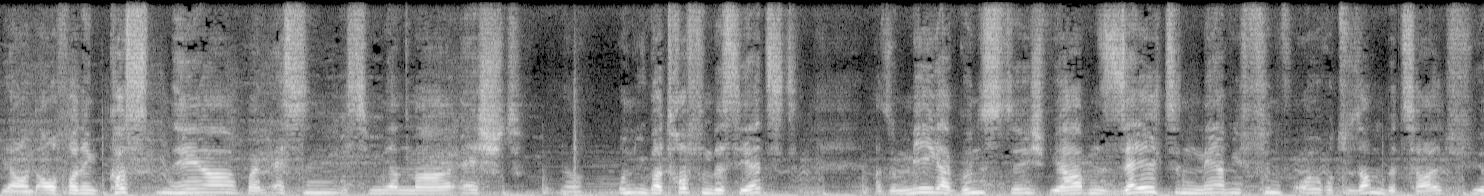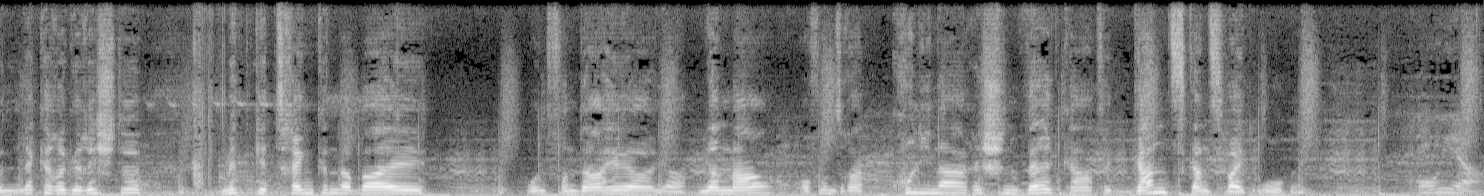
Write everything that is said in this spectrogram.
Ja, und auch von den Kosten her beim Essen ist Myanmar echt ja, unübertroffen bis jetzt. Also mega günstig. Wir haben selten mehr wie 5 Euro zusammenbezahlt für leckere Gerichte mit Getränken dabei. Und von daher, ja, Myanmar auf unserer kulinarischen Weltkarte ganz, ganz weit oben. Oh ja.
